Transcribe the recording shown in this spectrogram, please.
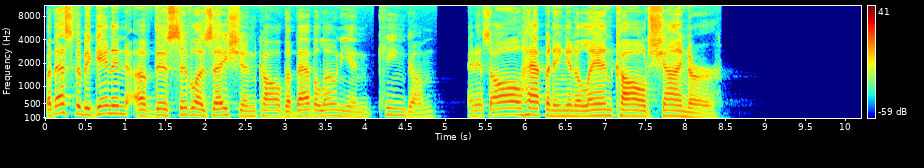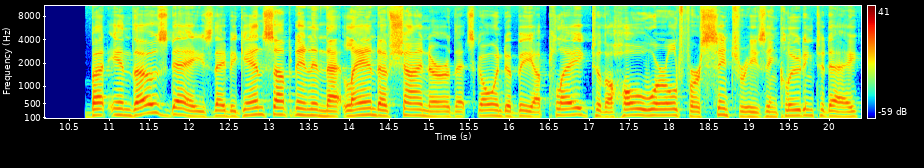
but that's the beginning of this civilization called the Babylonian kingdom. And it's all happening in a land called Shinar. But in those days, they began something in that land of Shinar that's going to be a plague to the whole world for centuries, including today.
